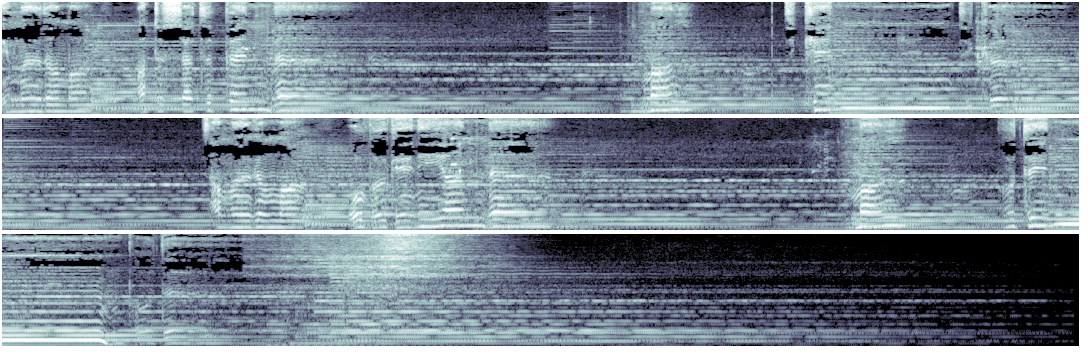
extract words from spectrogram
දමා මට සැතපෙන්න මල් ටිකෙන් ටික සමගමා ඔබ ගෙනියන්න මල් පුතින්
